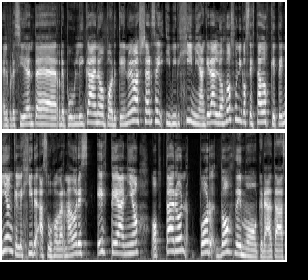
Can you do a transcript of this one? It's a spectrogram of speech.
el presidente republicano porque Nueva Jersey y Virginia, que eran los dos únicos estados que tenían que elegir a sus gobernadores este año, optaron por dos demócratas.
